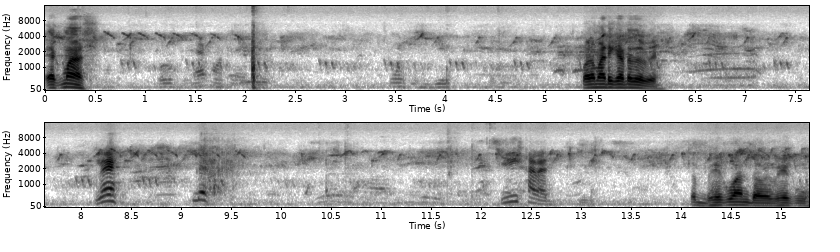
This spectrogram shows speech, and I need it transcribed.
এক মাস এক মাস লাগবে পঁচিশ দিন পরে মাটি কাটা যাবে। তো ভেকু আনতে হবে না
